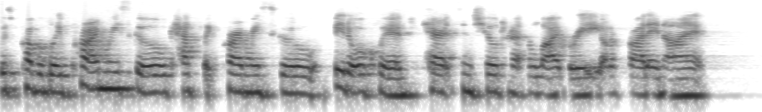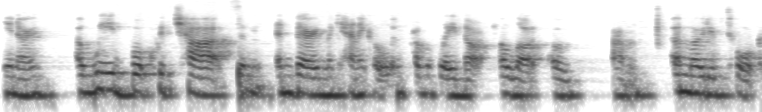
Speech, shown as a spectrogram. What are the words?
was probably primary school, Catholic primary school, bit awkward. Parents and children at the library on a Friday night. You know, a weird book with charts and and very mechanical and probably not a lot of um, emotive talk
